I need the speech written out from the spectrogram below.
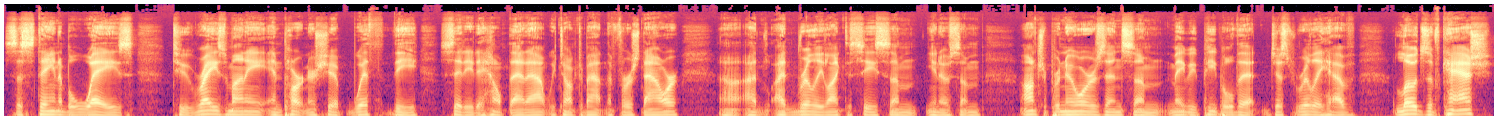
sustainable ways to raise money in partnership with the city to help that out. We talked about in the first hour. Uh, I'd, I'd really like to see some, you know, some entrepreneurs and some maybe people that just really have loads of cash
